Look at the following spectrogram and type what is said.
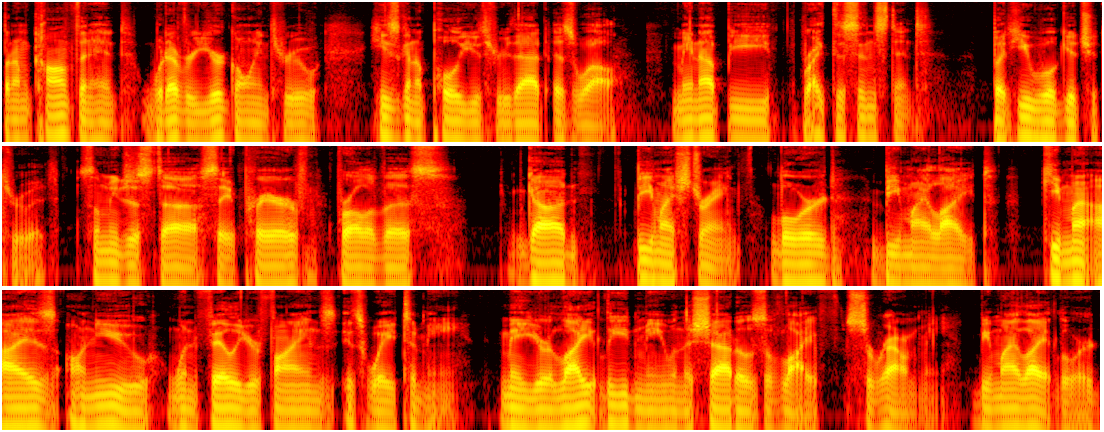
But I'm confident whatever you're going through, He's going to pull you through that as well. May not be right this instant, but He will get you through it. So let me just uh, say a prayer for all of us. God, be my strength. Lord, be my light. Keep my eyes on you when failure finds its way to me. May your light lead me when the shadows of life surround me. Be my light, Lord.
